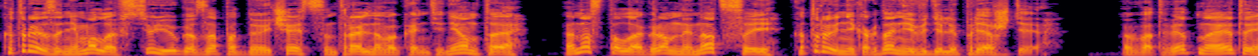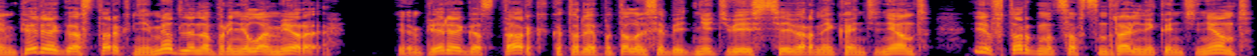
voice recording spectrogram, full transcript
которая занимала всю юго-западную часть центрального континента, она стала огромной нацией, которую никогда не видели прежде. В ответ на это Империя Гастарк немедленно приняла меры. Империя Гастарк, которая пыталась объединить весь Северный континент и вторгнуться в Центральный континент,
